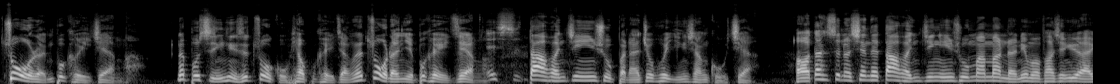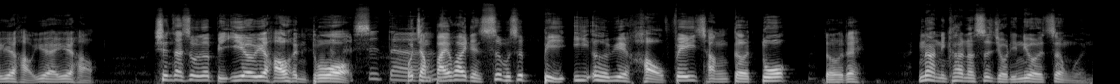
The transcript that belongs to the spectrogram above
做人不可以这样啊。那不仅仅是做股票不可以这样，那做人也不可以这样啊。是，大环境因素本来就会影响股价哦。但是呢，现在大环境因素慢慢的，你有没有发现越来越好，越来越好？现在是不是比一二月好很多？是的。我讲白话一点，是不是比一二月好非常的多？对不对？那你看了四九零六的正文，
